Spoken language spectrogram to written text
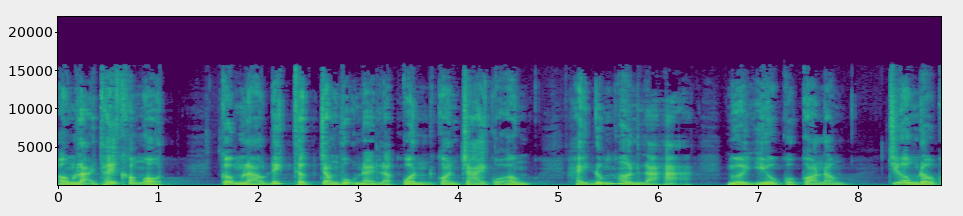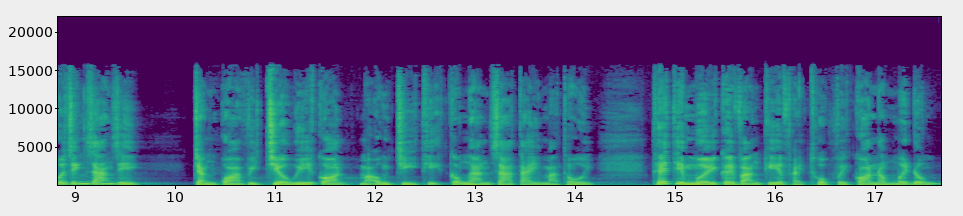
ông lại thấy không ổn. Công lao đích thực trong vụ này là quân con trai của ông, hay đúng hơn là Hạ, người yêu của con ông, chứ ông đâu có dính dáng gì. Chẳng qua vì chiều ý con mà ông chỉ thị công an ra tay mà thôi. Thế thì 10 cây vàng kia phải thuộc về con ông mới đúng.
